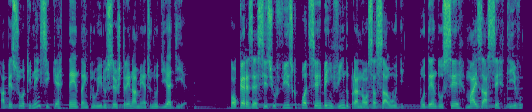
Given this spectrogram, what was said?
a pessoa que nem sequer tenta incluir os seus treinamentos no dia a dia. Qualquer exercício físico pode ser bem-vindo para a nossa saúde, podendo ser mais assertivo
